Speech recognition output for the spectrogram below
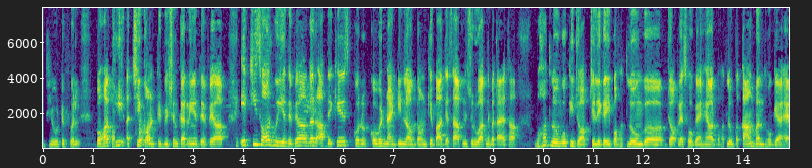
ब्यूटीफुल बहुत ही अच्छी कंट्रीब्यूशन कर रही है दिव्या आप। एक चीज़ और हुई है दिव्या अगर आप देखें कोविड नाइनटीन लॉकडाउन के बाद जैसा आपने शुरुआत में बताया था बहुत लोगों की जॉब चली गई बहुत लोग जॉबलेस हो गए हैं और बहुत लोगों का काम बंद हो गया है।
